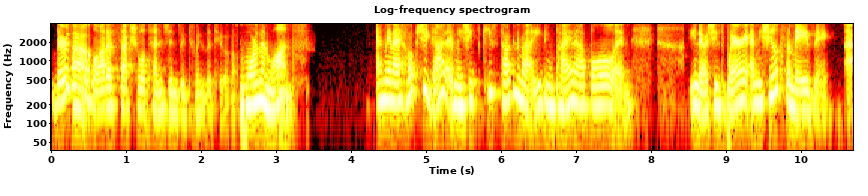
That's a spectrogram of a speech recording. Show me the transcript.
There's like Oh. a lot of sexual tension between the two of them. more than once. I mean, I hope she got it. I mean, she keeps talking about eating pineapple and, you know, she's wearing, I mean, she looks amazing. I,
